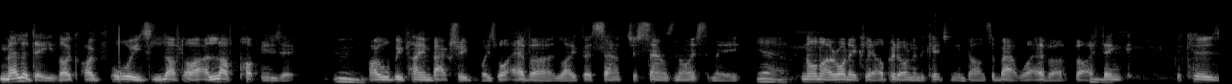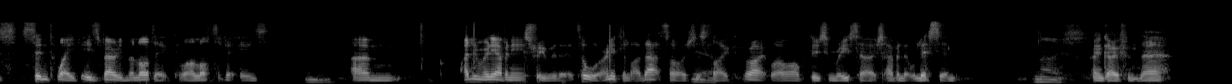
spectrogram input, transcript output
melody. Like I've always loved. I love pop music. Mm, I will be playing Backstreet Boys, whatever. Like that sound just sounds nice to me. yeah. Non-ironically, I'll put it on in the kitchen and dance about whatever. But I Mm. think because synthwave is very melodic, or a lot of it is, Mm, um, I didn't really have any history with it at all or anything like that. So I was just Yeah. like, right, well, I'll do some research, have a little listen, nice. and go from there.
